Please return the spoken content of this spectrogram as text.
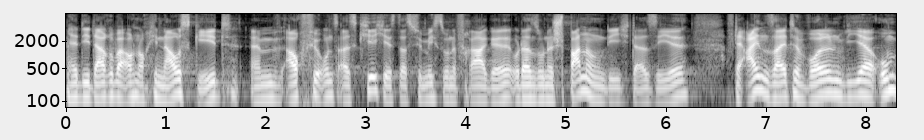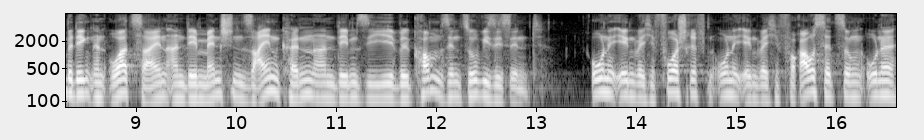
äh, die darüber auch noch hinausgeht. Ähm, auch für uns als Kirche ist das für mich so eine Frage oder so eine Spannung, die ich da sehe. Auf der einen Seite wollen wir unbedingt ein Ort sein, an dem Menschen sein können, an dem sie willkommen sind, so wie sie sind. Ohne irgendwelche Vorschriften, ohne irgendwelche Voraussetzungen, ohne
